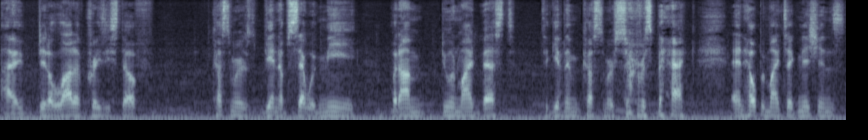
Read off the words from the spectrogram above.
I did a lot of crazy stuff. Customers getting upset with me, but I'm doing my best to give them customer service back and helping my technicians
